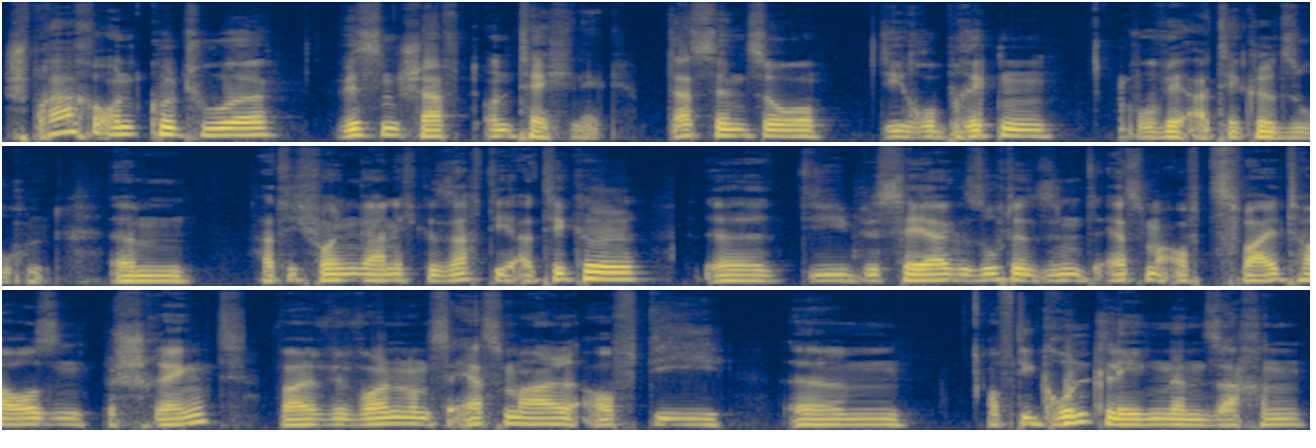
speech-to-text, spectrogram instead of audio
Sprache und Kultur, Wissenschaft und Technik. Das sind so die Rubriken, wo wir Artikel suchen. Ähm, hatte ich vorhin gar nicht gesagt, die Artikel, äh, die bisher gesucht sind, sind erstmal auf 2000 beschränkt, weil wir wollen uns erstmal auf die ähm, auf die grundlegenden Sachen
